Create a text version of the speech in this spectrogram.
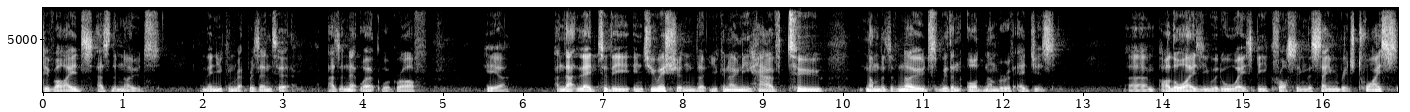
divides as the nodes. And then you can represent it as a network or graph here. And that led to the intuition that you can only have two numbers of nodes with an odd number of edges. Um, otherwise, you would always be crossing the same bridge twice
